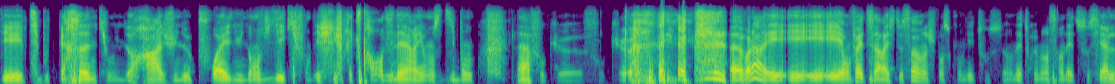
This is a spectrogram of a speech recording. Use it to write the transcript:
des, petits bouts de personnes qui ont une rage, une poigne, une envie et qui font des chiffres extraordinaires et on se dit bon, là faut que, faut que, euh, voilà et, et, et, en fait ça reste ça. Hein. Je pense qu'on est tous un être humain, c'est un être social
